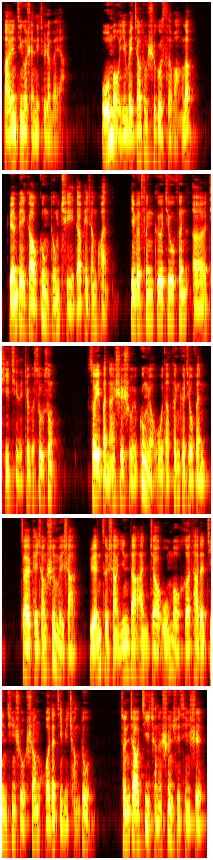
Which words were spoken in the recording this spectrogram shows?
法院经过审理就认为啊，吴某因为交通事故死亡了，原被告共同取得赔偿款，因为分割纠纷而提起的这个诉讼，所以本案是属于共有物的分割纠纷，在赔偿顺位上，原则上应当按照吴某和他的近亲属生活的紧密程度。遵照继承的顺序行事，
